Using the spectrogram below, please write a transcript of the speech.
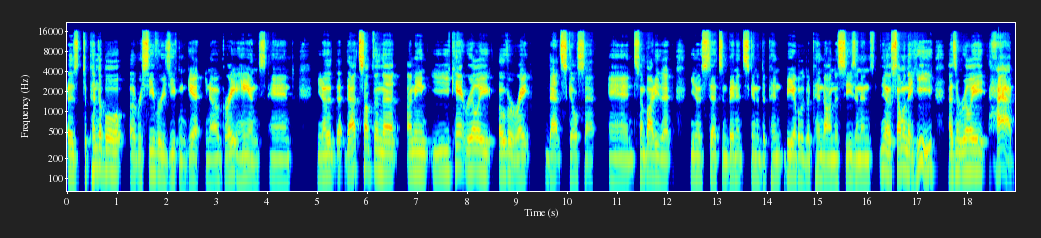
as dependable a receiver as you can get, you know, great hands. And, you know, that, that's something that, I mean, you can't really overrate that skill set and somebody that you know Stetson Bennett's going to depend be able to depend on this season, and you know someone that he hasn't really had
